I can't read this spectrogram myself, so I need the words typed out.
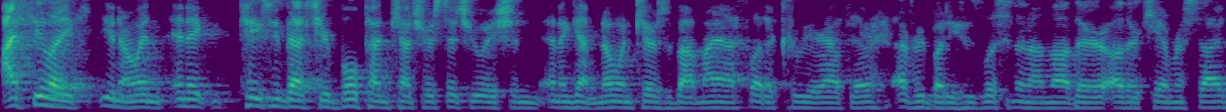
I feel like, you know, and and it takes me back to your bullpen catcher situation. And again, no one cares about my athletic career out there. Everybody who's listening on the other other camera side.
